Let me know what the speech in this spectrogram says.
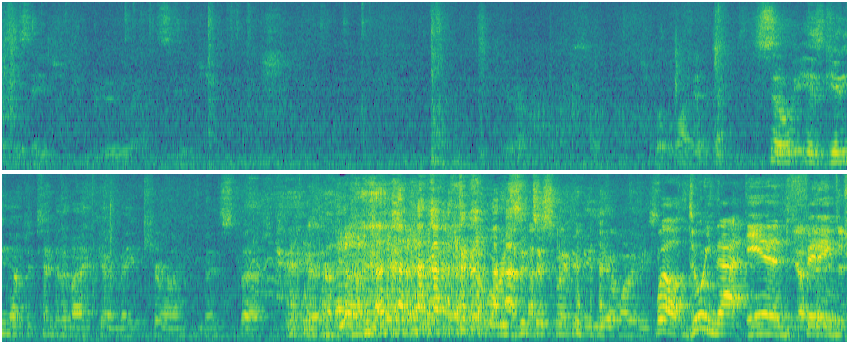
SSH, Brew, SSH. There we are. So, should I log in? So is getting up to ten to the ninth gonna make Kiran convinced that? Or is it just going to be uh, one of these? Well, doing that and Yeah, fitting and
